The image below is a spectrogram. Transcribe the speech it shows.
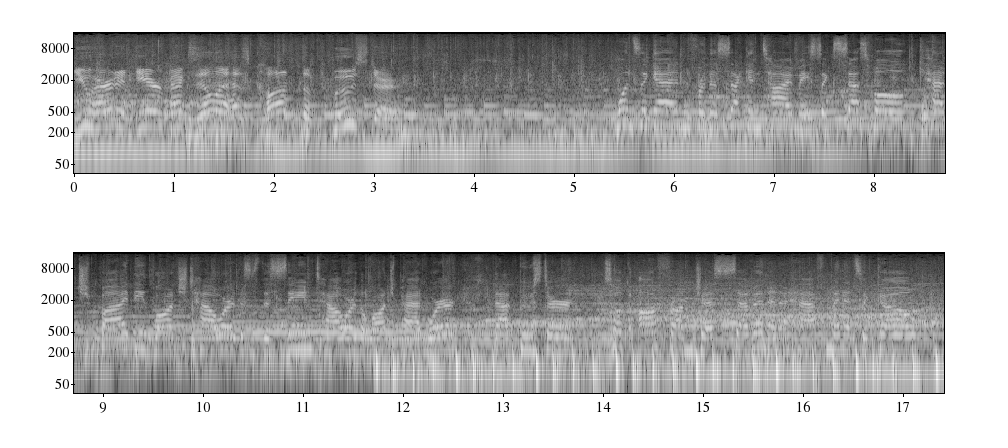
You heard it here. Mechazilla has caught the booster. Once again, for the second time, a successful catch by the launch tower. This is the same tower, the launch pad, where that booster took off from just seven and a half minutes ago.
